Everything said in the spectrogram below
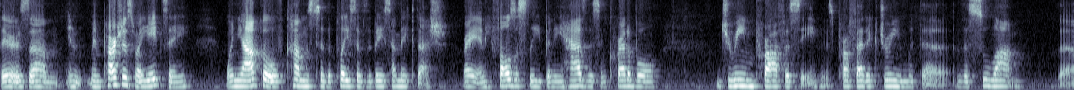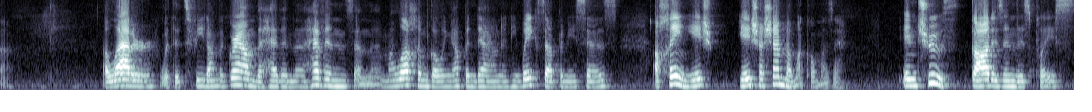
There's, um, in, in Parshas Vayetze, when Yaakov comes to the place of the Beis HaMikdash, right, and he falls asleep and he has this incredible dream prophecy, this prophetic dream with the, the sulam, the a ladder with its feet on the ground, the head in the heavens, and the malachim going up and down. And he wakes up and he says, Achen yesh, yesh Hashem b'makom hazeh. In truth, God is in this place.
